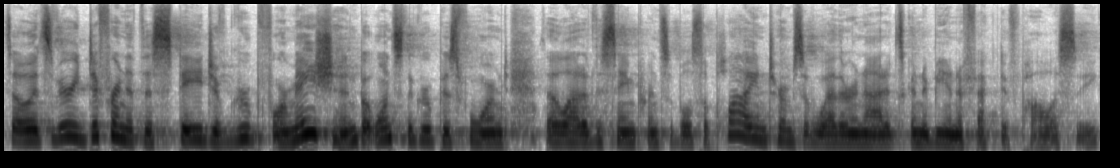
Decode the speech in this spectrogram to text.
So it's very different at the stage of group formation, but once the group is formed, a lot of the same principles apply in terms of whether or not it's going to be an effective policy.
